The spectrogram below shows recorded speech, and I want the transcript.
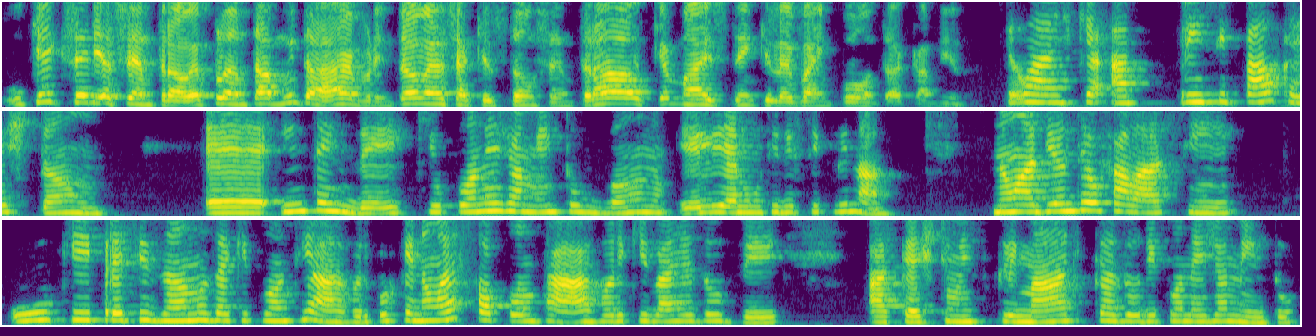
O que, que seria central? É plantar muita árvore, então essa é a questão central. O que mais tem que levar em conta, Camila? Eu acho que a principal questão é entender que o planejamento urbano ele é multidisciplinar. Não adianta eu falar assim, o que precisamos é que plante árvore, porque não é só plantar árvore que vai resolver as questões climáticas ou de planejamento,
